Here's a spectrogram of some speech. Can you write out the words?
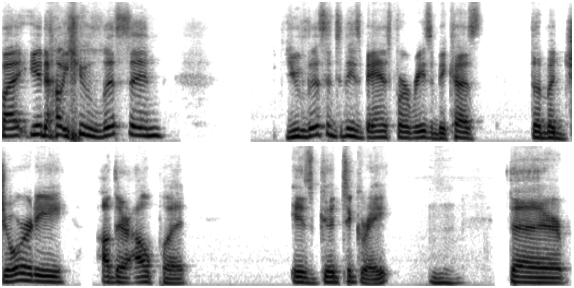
But you know, you listen you listen to these bands for a reason because the majority of their output is good to great. They're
